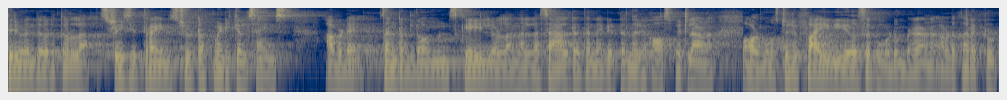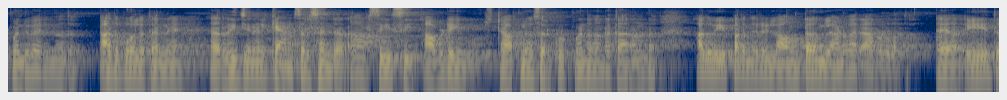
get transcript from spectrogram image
തിരുവനന്തപുരത്തുള്ള Sree Chitra institute of medical science. അവിടെ സെൻട്രൽ ഗവൺമെന്റ് സ്കെയിലുള്ള നല്ല സാലറി തന്നെ കിട്ടുന്ന ഒരു ഹോസ്പിറ്റലാണ് ഓൾമോസ്റ്റ് ഒരു ഫൈവ് ഇയേഴ്സ് കൂടുമ്പോഴാണ് അവിടുത്തെ റിക്രൂട്ട്മെന്റ് വരുന്നത്. അതുപോലെ തന്നെ regional cancer centre R C C അവിടെയും സ്റ്റാഫ് നേഴ്സ് റിക്രൂട്ട്മെന്റ് നടക്കാറുണ്ട്. അതും ഈ പറഞ്ഞൊരു ലോങ് ടേമിലാണ് വരാറുള്ളത്. ഏത്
